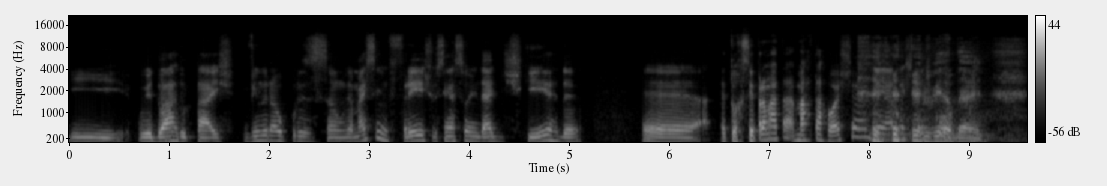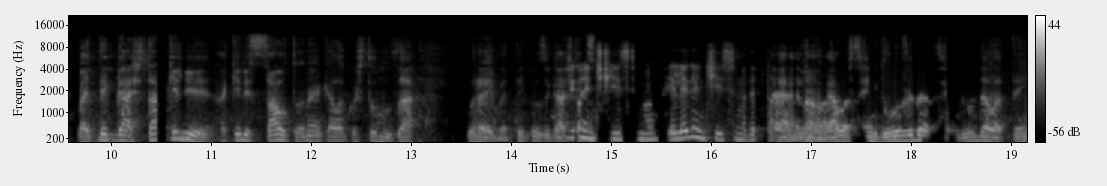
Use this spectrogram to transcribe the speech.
e o Eduardo Paz vindo na oposição, ainda mais sem freixo, sem essa unidade de esquerda, é, é torcer para Marta Rocha ganhar é verdade. Vai ter que gastar aquele, aquele salto né, que ela costuma usar por aí, vai ter que gastar. Elegantíssima, elegantíssima, deputada. É, não, ela sem dúvida, sem dúvida, ela tem.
